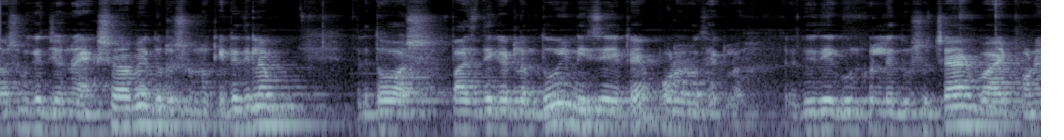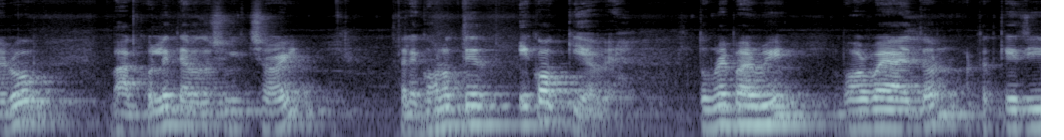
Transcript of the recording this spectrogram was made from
দশমিকের জন্য একশো হবে, দুটো শূন্য কেটে দিলাম। তাহলে দশ, পাঁচ দিয়ে কাটলাম দুই, নিচে এটা পনেরো থাকল। তাহলে দুই দিয়ে গুণ করলে দুশো চার বাই পনেরো, ভাগ করলে তেরো দশমিক ছয়। তাহলে ঘনত্বের একক কী হবে? তোমরাই পারবি, ভর বাই আয়তন, অর্থাৎ kg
